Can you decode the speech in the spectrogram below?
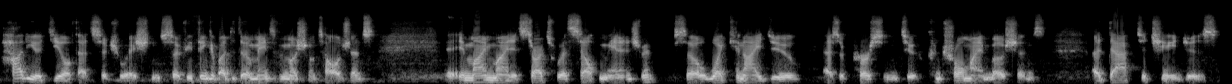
how do you deal with that situation? So if you think about the domains of emotional intelligence, in my mind, it starts with self management. So, what can I do as a person to control my emotions, adapt to changes,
